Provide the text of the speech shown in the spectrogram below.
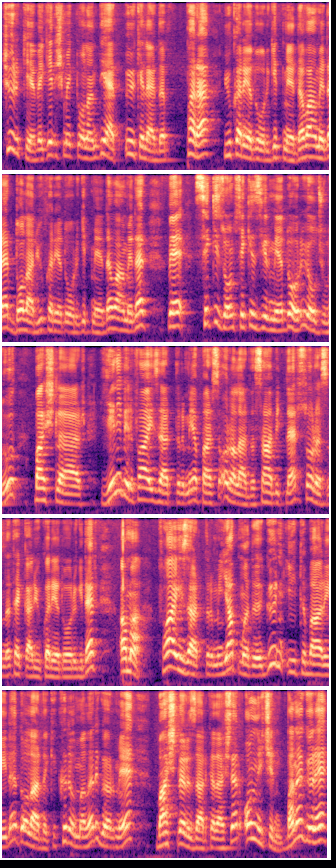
Türkiye ve gelişmekte olan diğer ülkelerde para yukarıya doğru gitmeye devam eder. Dolar yukarıya doğru gitmeye devam eder ve 8.10-8.20'ye doğru yolculuğu başlar. Yeni bir faiz arttırımı yaparsa oralarda sabitler. Sonrasında tekrar yukarıya doğru gider. Ama faiz arttırımı yapmadığı gün itibariyle dolardaki kırılmaları görmeye başlarız arkadaşlar. Onun için bana göre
